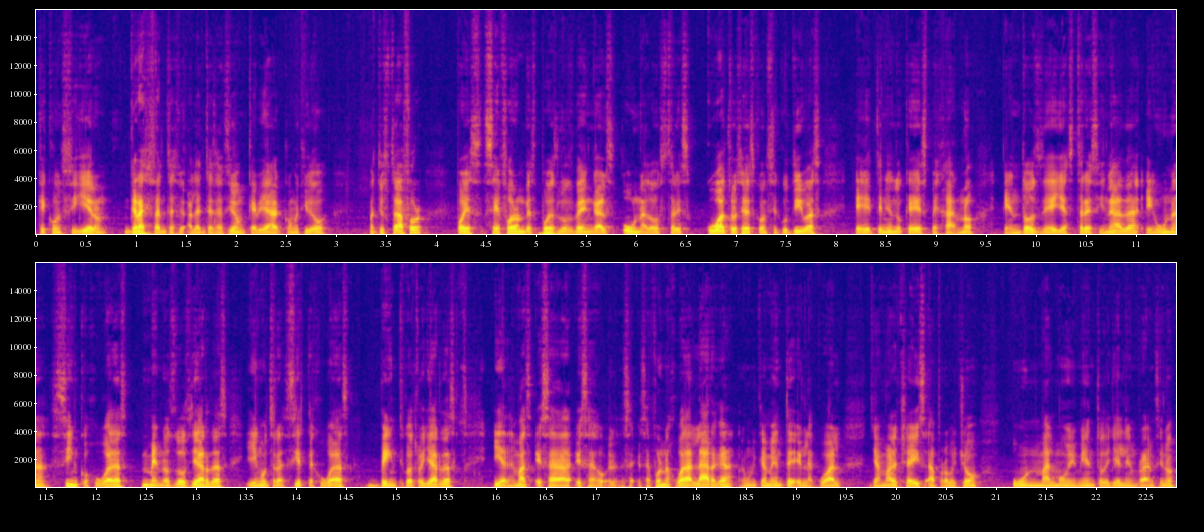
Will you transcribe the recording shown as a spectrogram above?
que consiguieron, gracias a la intercepción que había cometido Matthew Stafford, pues se fueron después los Bengals, una, dos, tres, cuatro series consecutivas, eh, teniendo que despejar, ¿no? En dos de ellas, tres y nada, en una, cinco jugadas, menos dos yardas, y en otras, siete jugadas, 24 yardas, y además esa, esa, esa fue una jugada larga únicamente, en la cual Jamal Chase aprovechó un mal movimiento de Jalen Ramsey, ¿no?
